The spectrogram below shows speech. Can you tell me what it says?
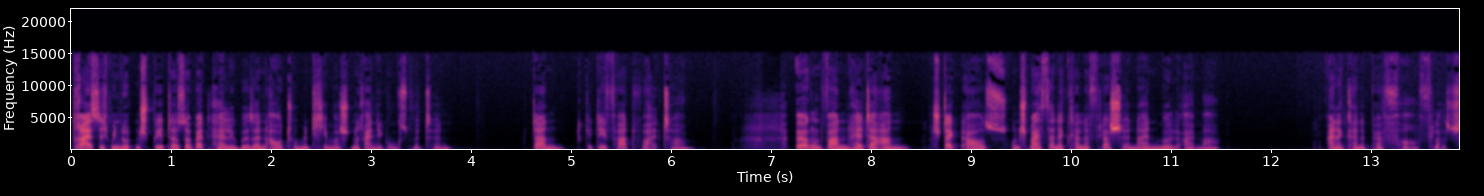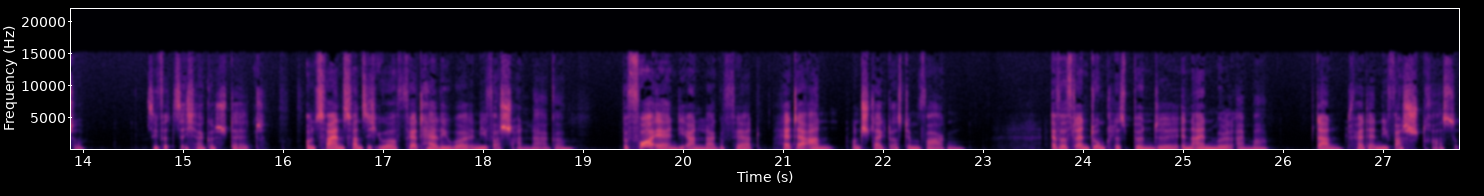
30 Minuten später säubert Halliwell sein Auto mit chemischen Reinigungsmitteln. Dann geht die Fahrt weiter. Irgendwann hält er an, steigt aus und schmeißt eine kleine Flasche in einen Mülleimer. Eine kleine Parfumflasche. Sie wird sichergestellt. Um 22 Uhr fährt Halliwell in die Waschanlage. Bevor er in die Anlage fährt, hält er an und steigt aus dem Wagen. Er wirft ein dunkles Bündel in einen Mülleimer. Dann fährt er in die Waschstraße.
